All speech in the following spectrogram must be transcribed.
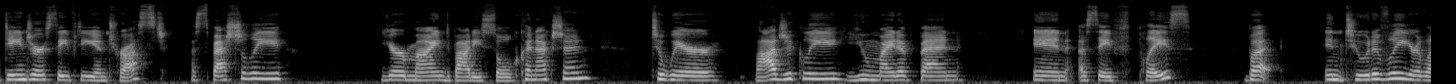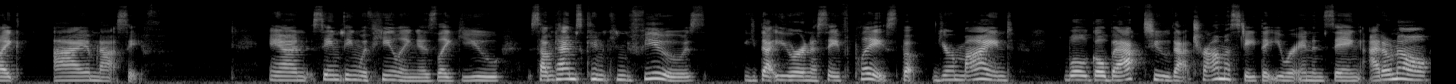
danger, safety, and trust, especially your mind, body, soul connection, to where logically you might have been in a safe place, but intuitively you're like, I am not safe. And same thing with healing is like you sometimes can confuse that you're in a safe place, but your mind will go back to that trauma state that you were in and saying, I don't know,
